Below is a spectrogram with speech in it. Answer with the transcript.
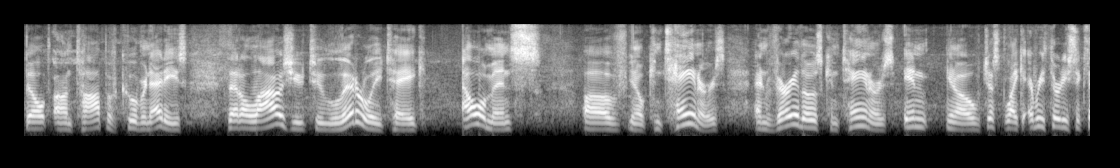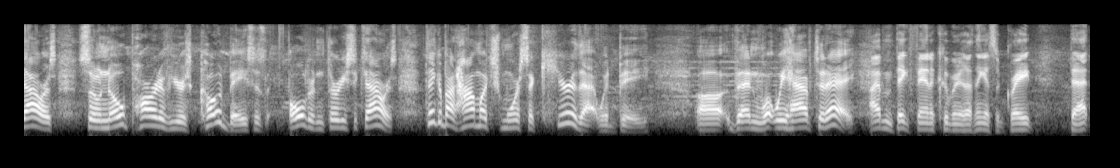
built on top of Kubernetes that allows you to literally take elements of you know containers and vary those containers in you know just like every 36 hours so no part of your code base is older than 36 hours think about how much more secure that would be uh, than what we have today I'm a big fan of Kubernetes. I think it's a great bet.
